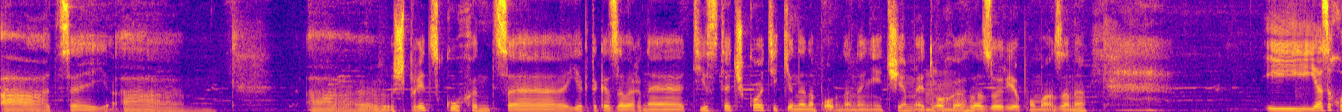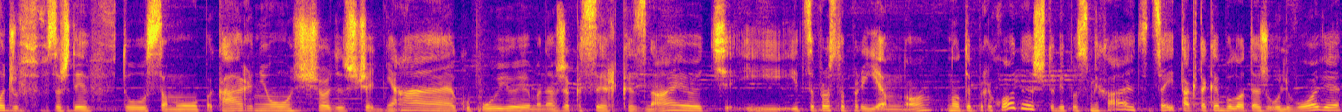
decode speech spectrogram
а цей а шприцкухен це як таке заверне тістечко, тільки не наповнене нічим, і mm-hmm. трохи глазур'ю помазане. І я заходжу завжди в ту саму пекарню щодня, купую, і мене вже касирки знають, і і це просто приємно. Ну, ти приходиш, тобі посміхаються. Це і так таке було теж у Львові,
